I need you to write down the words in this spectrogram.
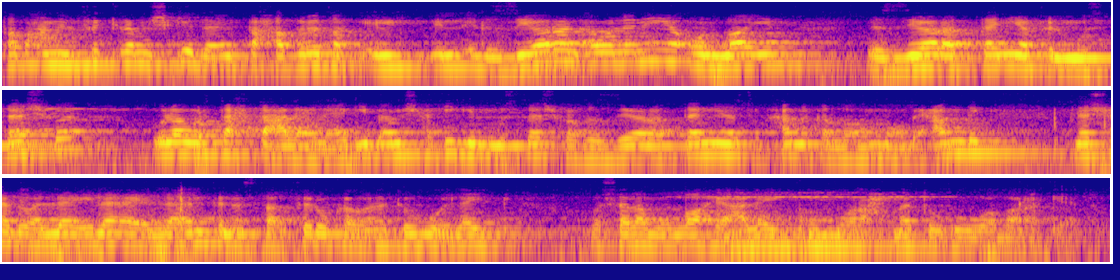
طبعا الفكرة مش كده. أنت حضرتك الزيارة الأولانية اونلاين الزيارة الثانية في المستشفى. ولو ارتحت على العلاج. يبقى مش هتيجي المستشفى في الزيارة الثانية سبحانك اللهم وبحمدك. نشهد أن لا إله إلا أنت نستغفرك ونتوب إليك. وسلام الله عليكم ورحمته وبركاته.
